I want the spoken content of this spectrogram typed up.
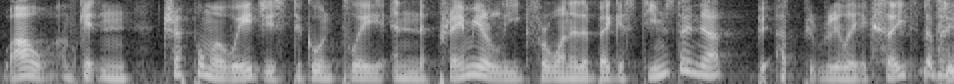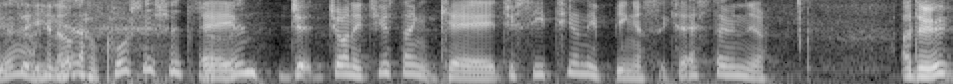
"Wow, I'm getting triple my wages to go and play in the Premier League for one of the biggest teams down there." I'd be, I'd be really excited about yeah, it. You know, yeah, of course they should. Do you know what I Uh. J- Johnny, do you think? Uh, do you see Tierney being a success down there? I do.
